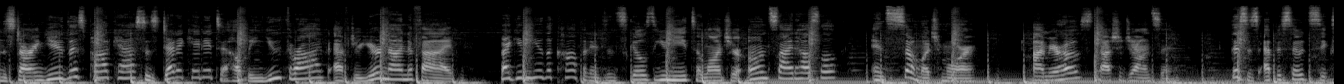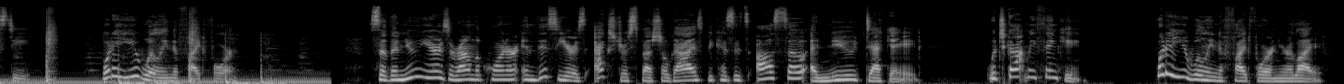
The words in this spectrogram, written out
to Starring You. This podcast is dedicated to helping you thrive after your nine to five by giving you the confidence and skills you need to launch your own side hustle and so much more. I'm your host, Tasha Johnson. This is episode 60. What are you willing to fight for? So, the new year is around the corner, and this year is extra special, guys, because it's also a new decade. Which got me thinking what are you willing to fight for in your life?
